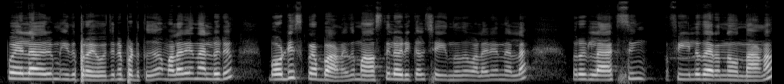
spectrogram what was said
ഇപ്പോൾ എല്ലാവരും ഇത് പ്രയോജനപ്പെടുത്തുക. വളരെ നല്ലൊരു ബോഡി സ്ക്രബാണ് ഇത് മാസത്തിലൊരിക്കൽ ചെയ്യുന്നത് വളരെ നല്ല ഒരു റിലാക്സിങ് ഫീൽ തരുന്ന ഒന്നാണ്.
